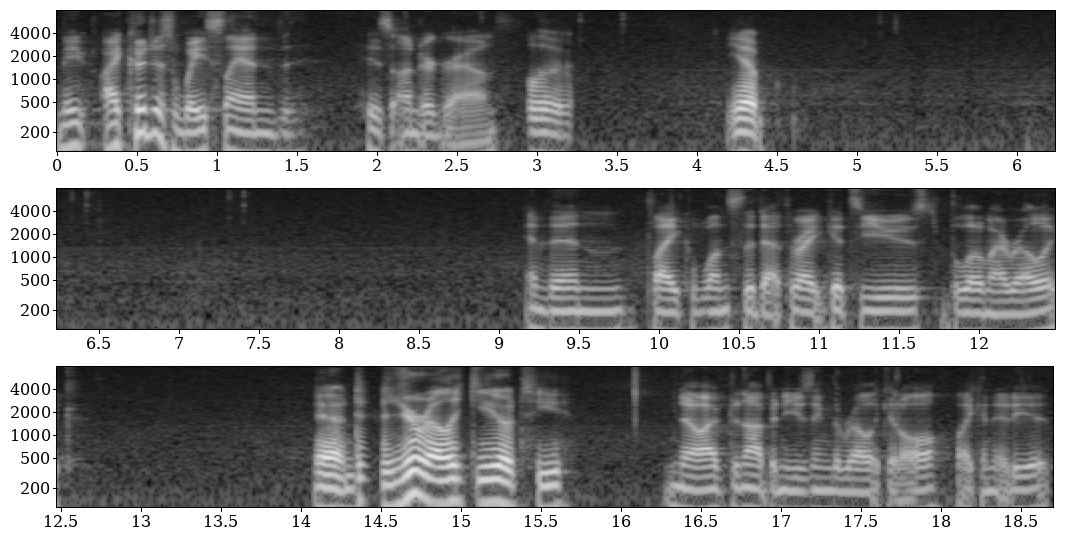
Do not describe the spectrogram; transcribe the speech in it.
maybe I could just wasteland his underground. Blue. Yep. and then like once the Deathrite gets used below my relic Yeah. Did your relic EOT? no i've not been using the relic at all like an idiot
